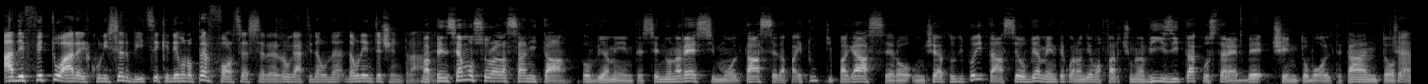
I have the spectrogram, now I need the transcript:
ad effettuare alcuni servizi che devono per forza essere erogati da, una- da un ente centrale Ma pensiamo solo alla sanità, ovviamente. Se non avessimo tasse da pagare e tutti pagassero un certo tipo di tasse, ovviamente quando andiamo a farci una visita costerebbe 100 volte tanto. Certo.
